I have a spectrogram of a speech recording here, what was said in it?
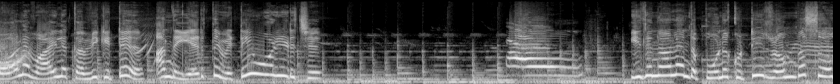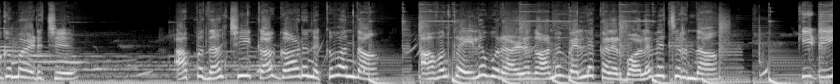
பால வாயில கவ்விக்கிட்டு அந்த இடத்தை விட்டு ஓடிடுச்சு. இதனால அந்த பூனைக்குட்டி ரொம்ப சோகமாயிடுச்சு. அப்பதான் சீக்கா கார்டனுக்கு வந்தான். அவன் கையில ஒரு அழகான வெள்ளை கலர் பால வச்சிருந்தான். கிட்டி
